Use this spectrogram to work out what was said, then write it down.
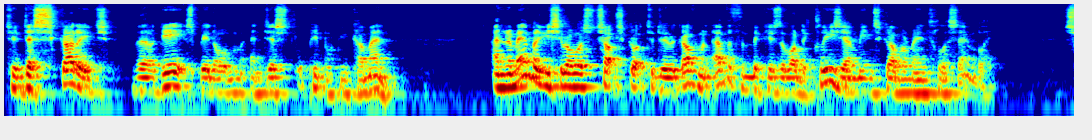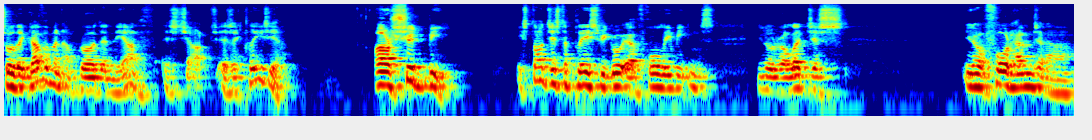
to discourage their gates being open and just people can come in. And remember, you see, well, what's church got to do with government? Everything, because the word ecclesia means governmental assembly. So the government of God in the earth is church, is ecclesia, or should be. It's not just a place we go to have holy meetings, you know, religious you know, four hymns and a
